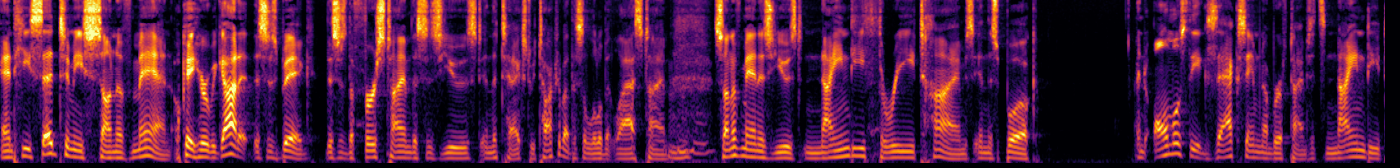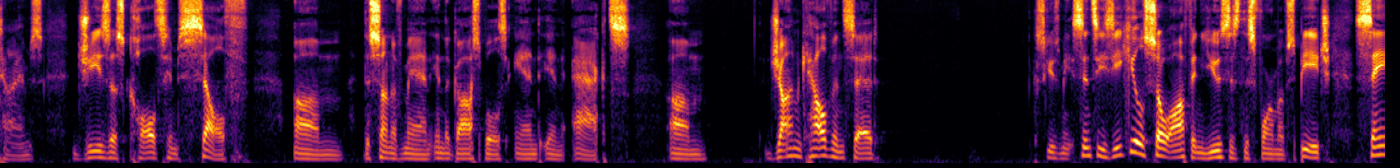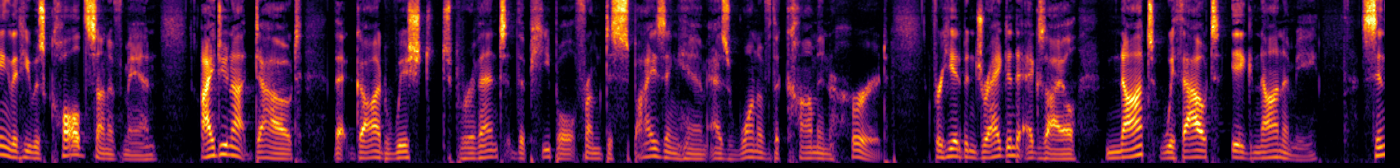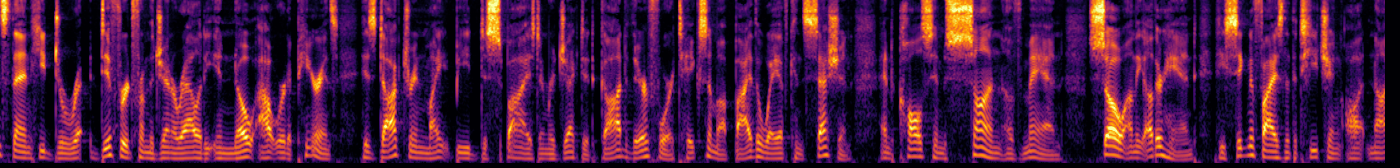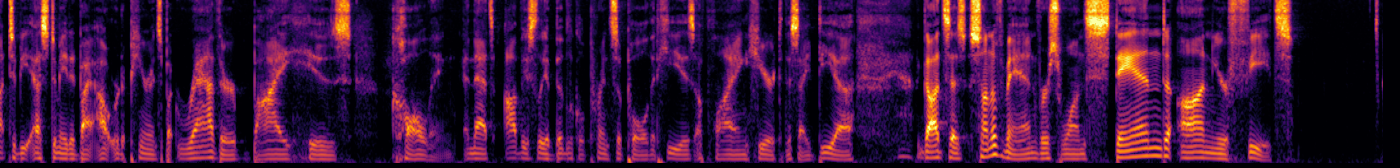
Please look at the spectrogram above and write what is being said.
And he said to me, Son of man. Okay, here we got it. This is big. This is the first time this is used in the text. We talked about this a little bit last time. Son of man is used 93 times in this book. And almost the exact same number of times, it's 90 times, Jesus calls himself um, the Son of Man in the Gospels and in Acts. Um, John Calvin said, excuse me, since Ezekiel so often uses this form of speech, saying that he was called Son of Man, I do not doubt that God wished to prevent the people from despising him as one of the common herd. For he had been dragged into exile not without ignominy. Since then, he dire- differed from the generality in no outward appearance. His doctrine might be despised and rejected. God, therefore, takes him up by the way of concession and calls him Son of Man. So, on the other hand, he signifies that the teaching ought not to be estimated by outward appearance, but rather by his calling. And that's obviously a biblical principle that he is applying here to this idea. God says, Son of Man, verse 1, stand on your feet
